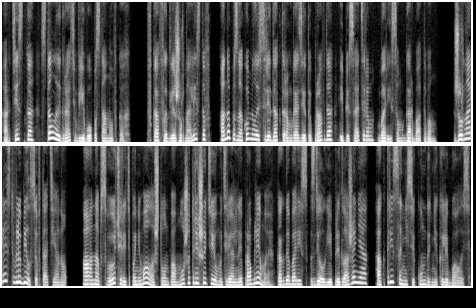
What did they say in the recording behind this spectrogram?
Артистка стала играть в его постановках. В кафе для журналистов она познакомилась с редактором газеты «Правда» и писателем Борисом Горбатовым. Журналист влюбился в Татьяну, а она, в свою очередь, понимала, что он поможет решить ее материальные проблемы. Когда Борис сделал ей предложение, актриса ни секунды не колебалась.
